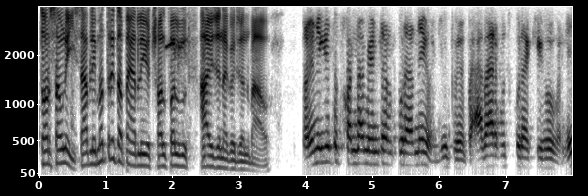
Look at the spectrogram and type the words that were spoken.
तर्साउने हिसाबले मात्रै तपाईँहरूले यो छलफल आयोजना गरिरहनु भएको हो होइन यो त फन्डामेन्टल कुरा नै हो नि। आधारभूत कुरा के हो भने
